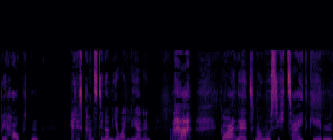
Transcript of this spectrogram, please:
behaupten, ja, das kannst du in einem Jahr lernen. Aha, gar nicht. Man muss sich Zeit geben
